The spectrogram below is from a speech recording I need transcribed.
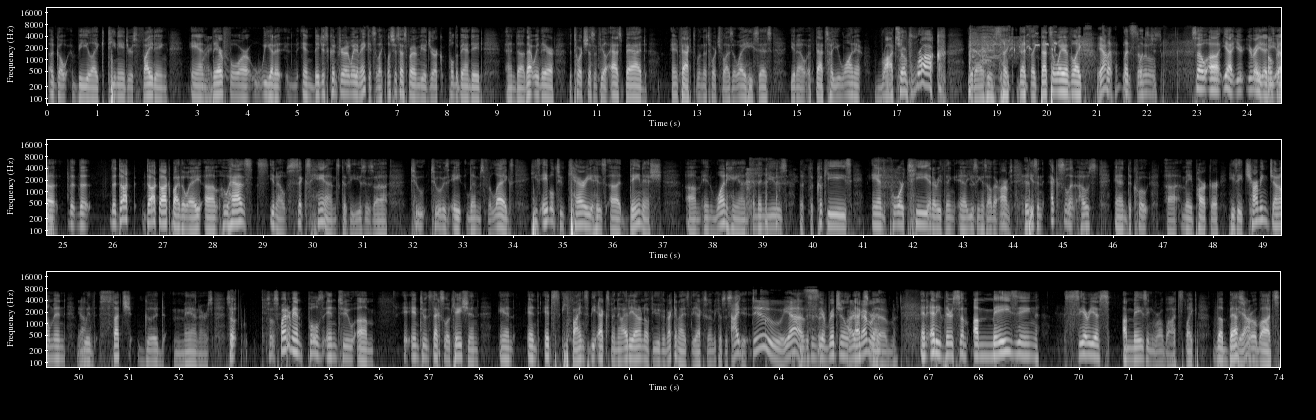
uh, go be like teenagers fighting." And Right. therefore, we gotta, and they just couldn't figure out a way to make it. So, like, let's just have Spider-Man be a jerk, pull the band-aid, and uh, that way, there, the torch doesn't feel as bad. In fact, when the torch flies away, he says, "You know, if that's how you want it, Rocha rock." You know, he's like, that's like that's a way of like, Yeah, let, it's let's let's little- just. So uh, yeah, you're you're right, Eddie. Poke 'em. Uh, the the the Doc Doc Ock, by the way, um, who has you know six hands because he uses uh two two of his eight limbs for legs. He's able to carry his uh, Danish um, in one hand and then use the, the cookies and pour tea and everything uh, using his other arms. He's an excellent host, and to quote uh, May Parker, he's a charming gentleman Yeah. with such good manners. So, so Spider-Man pulls into um, into this next location, and and it's he finds the X-Men. Now, Eddie, I don't know if you even recognize the X-Men because this is I the, do, yeah. this is the original I remember them. And Eddie, there's some amazing, serious, amazing robots. Like the best Yeah. robots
